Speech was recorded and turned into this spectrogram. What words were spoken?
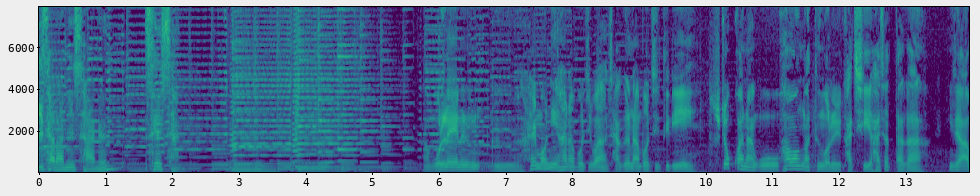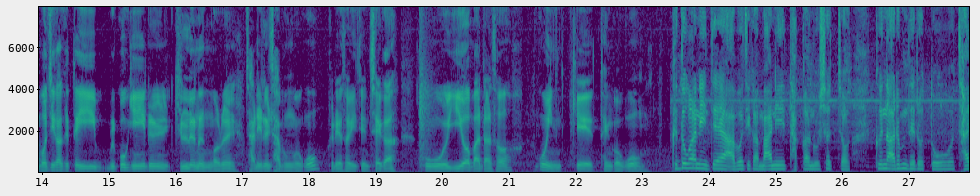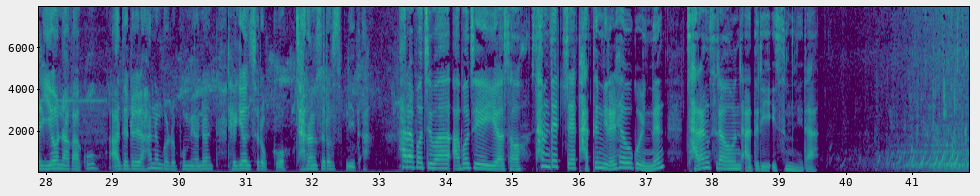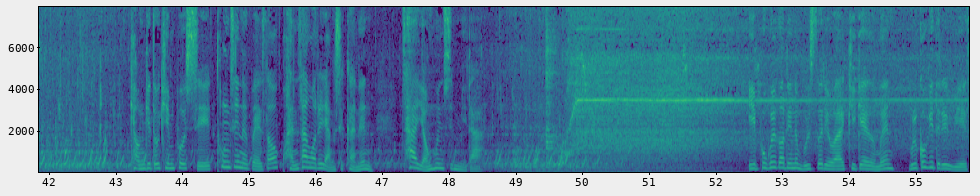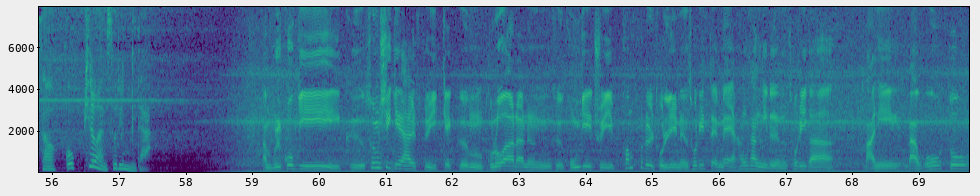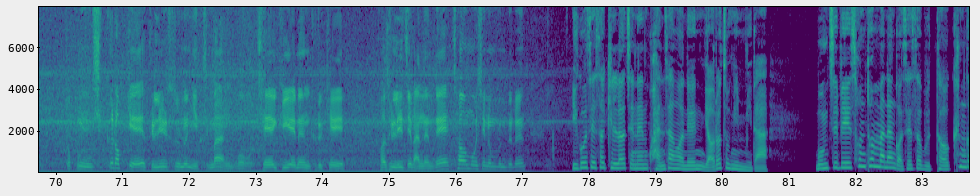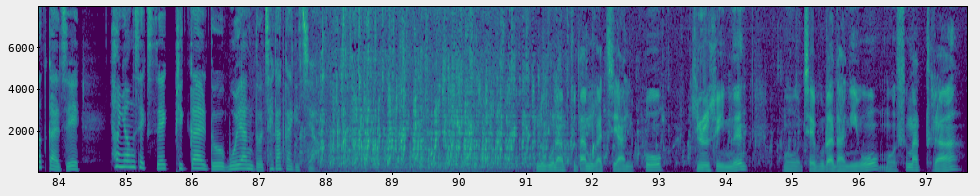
이 사람이 사는 세상. 아, 원래는 그 할머니 할아버지와 작은 아버지들이 수족관하고 화원 같은 거를 같이 하셨다가 이제 아버지가 그때 이 물고기를 기르는 거를 자리를 잡은 거고 그래서 이제 제가 그거 이어받아서 하고 있게 된 거고 그동안 이제 아버지가 많이 닦아 놓으셨죠. 그 나름대로 또 잘 이어나가고 아들을 하는 거를 보면은 대견스럽고 자랑스럽습니다. 할아버지와 아버지에 이어서 3대째 같은 일을 해오고 있는 자랑스러운 아들이 있습니다. 경기도 김포시 통진읍에서 관상어를 양식하는 차영훈 씨입니다. 이 보글거리는 물소리와 기계음은 물고기들을 위해서 꼭 필요한 소리입니다. 아, 물고기 그 숨쉬게 할 수 있게끔 브로아라는 그 공기 주입 펌프를 돌리는 소리 때문에 항상 이런 소리가 많이 나고 또 조금 시끄럽게 들릴 수는 있지만 뭐 제 귀에는 그렇게 거슬리진 않는데 처음 오시는 분들은 이곳에서 길러지는 관상어는 여러 종입니다. 몸집이 손톱만한 것에서부터 큰 것까지 형형색색 빛깔도 모양도 제각각이지요. 누구나 부담 갖지 않고 기를 수 있는 뭐 zebra danio, 뭐 스마트라,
